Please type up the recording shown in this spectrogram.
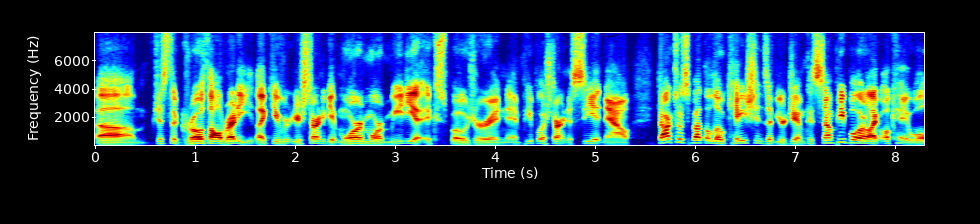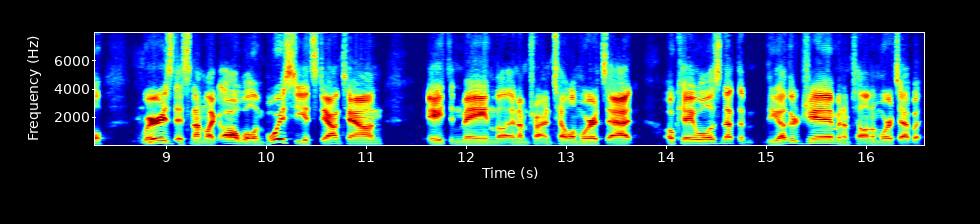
um, just the growth already. Like you, are starting to get more and more media exposure, and and people are starting to see it now. Talk to us about the locations of your gym because some people are like, okay, well, where is this? And I'm like, oh, well, in Boise, it's downtown, Eighth and Main, and I'm trying to tell them where it's at. Okay, well, isn't that the the other gym? And I'm telling them where it's at. But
